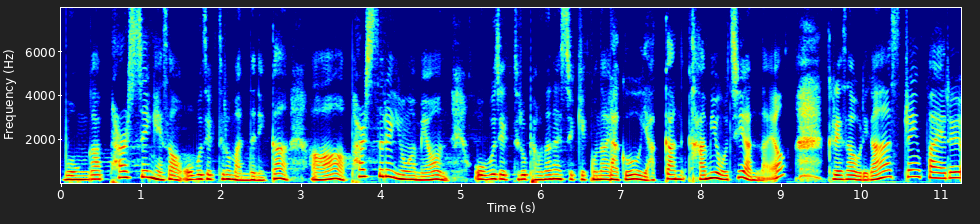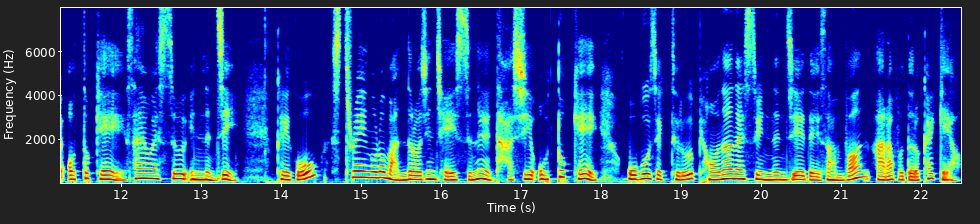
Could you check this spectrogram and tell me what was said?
뭔가 parsing해서 오브젝트로 만드니까 아, parse를 이용하면 오브젝트로 변환할 수 있겠구나 라고 약간 감이 오지 않나요? 그래서 우리가 string 파일을 어떻게 사용할 수 있는지 그리고 string으로 만들어진 JSON을 다시 어떻게 오브젝트로 변환할 수 있는지에 대해서 한번 알아보도록 할게요.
